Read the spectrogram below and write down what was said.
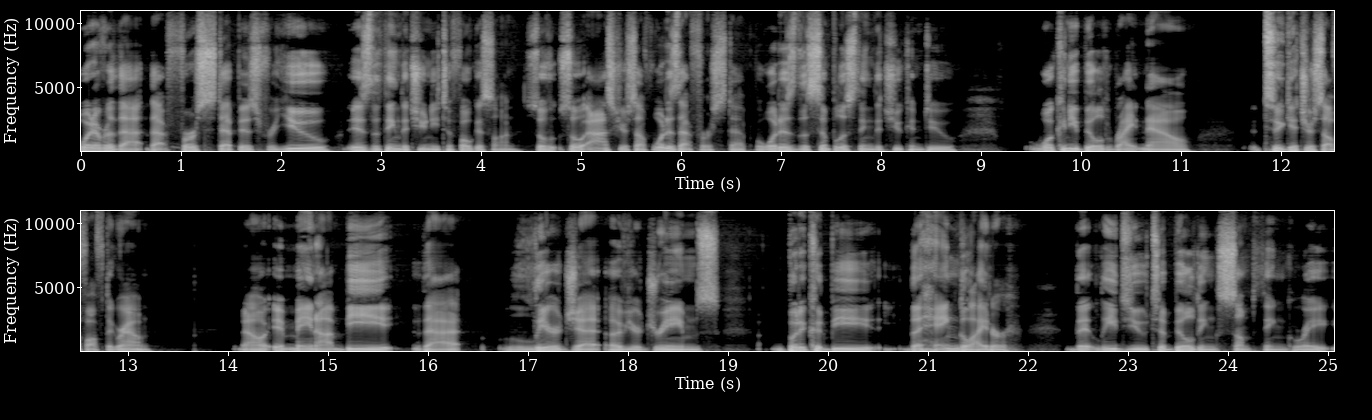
Whatever that that first step is for you is the thing that you need to focus on. So so ask yourself, what is that first step? What is the simplest thing that you can do? What can you build right now to get yourself off the ground? Now, it may not be that Learjet of your dreams, but it could be the hang glider that leads you to building something great.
